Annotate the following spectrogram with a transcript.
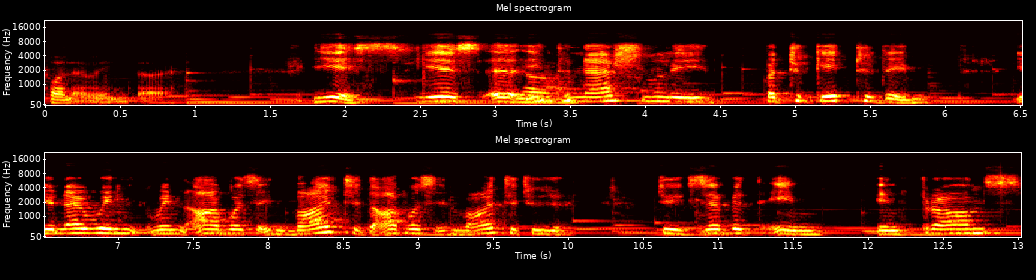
following, though. Yes, yes, uh, yeah. internationally, but to get to them, you know, when when I was invited, I was invited to to exhibit in, in France,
